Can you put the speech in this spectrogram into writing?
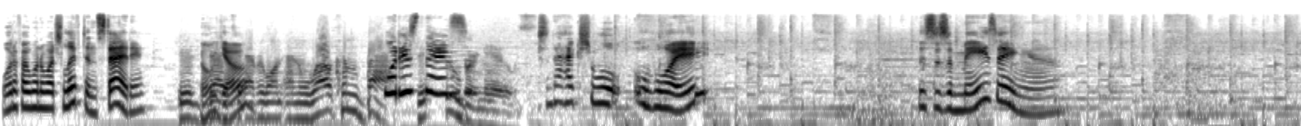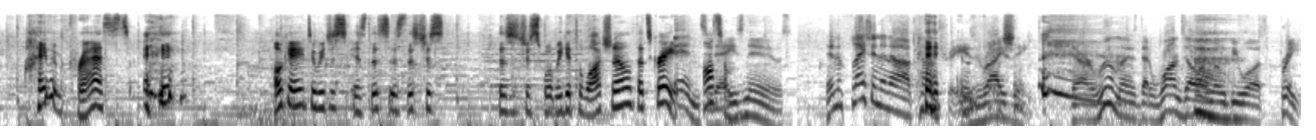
What if I want to watch Lyft instead? Eh? Good Oh, day yo. everyone, and welcome back What is this? Uber News. There's an actual... What? This is amazing. I'm impressed. okay, do we just... Is this... Is this just... This is just what we get to watch now? That's great. In awesome. today's news, inflation in our country is rising. There are rumors that one dollar will be worth three.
